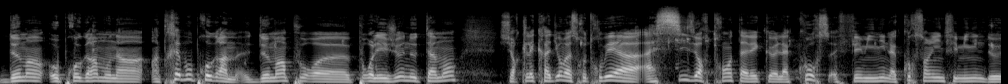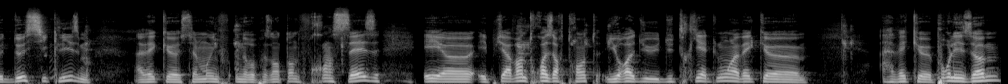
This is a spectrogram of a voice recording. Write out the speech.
Demain, au programme, on a un, très beau programme. Demain, pour, euh, pour les Jeux, notamment sur Clac Radio, on va se retrouver à, 6h30 avec euh, la course féminine, la course en ligne féminine de, de cyclisme, avec euh, seulement une, représentante française. Et, et, puis à 23h30, il y aura du, du triathlon avec, avec pour les hommes.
